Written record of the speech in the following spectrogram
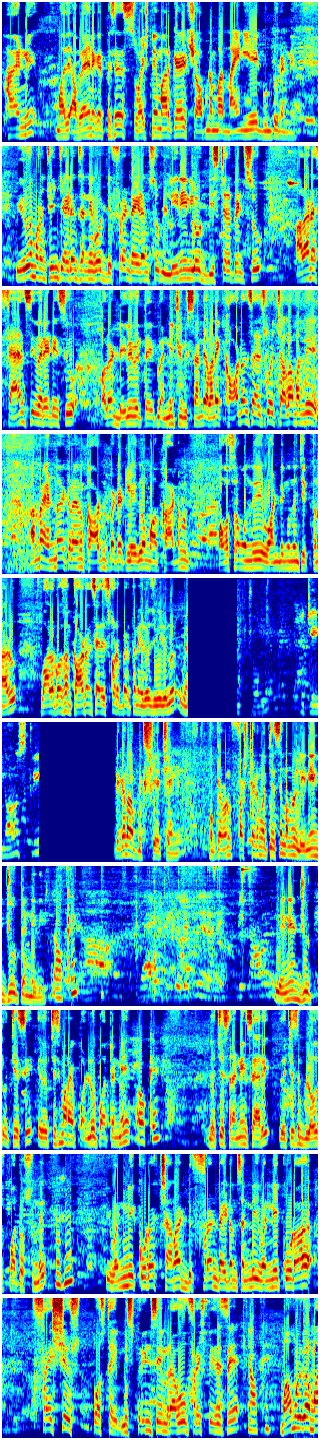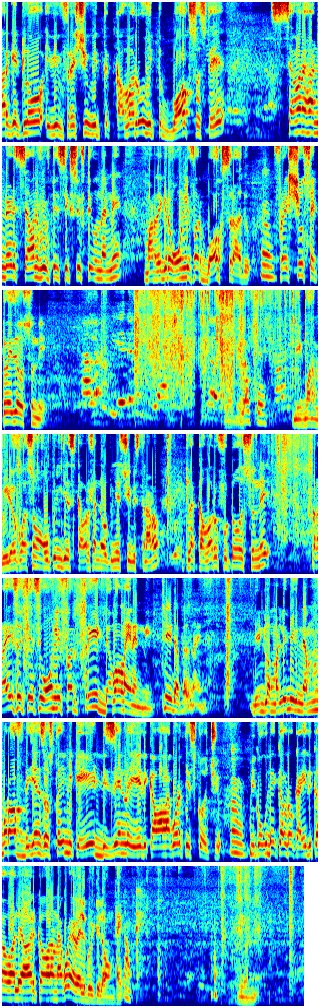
Hi అండి. మాది అభయాన్ని కనిపిసెస్ Vaishnavi market shop number nine A Guntur అండి. ఈరోజు మనం చూపించే ఐటమ్స్ అన్ని కూడా డిఫరెంట్ ఐటమ్స్. లెనిన్లో డిజిటల్ ప్రింట్స్ అలానే ఫ్యాన్సీ వెరైటీస్ అలానే డెలివరీ టైప్లు అన్నీ చూపిస్తాను అలానే కాటన్ శారీస్ కూడా చాలామంది అన్న ఎండాకాలం కాటన్ పెట్టట్లేదు మా కాటన్ అవసరం ఉంది వాంటింగ్ ఉందని చెప్తున్నారు. వాళ్ళ కోసం కాటన్ శారీస్ కూడా పెడతాను ఈరోజు వీడియోలో. స్క్రీన్ నాకు పిక్స్ షేర్ చేయండి. Okay madam. ఫస్ట్ టైం వచ్చేసి మనం లెనిన్ జూట్ అండి ఇది. ఓకే. లెనిన్ జూట్ వచ్చేసి ఇది వచ్చేసి మన పళ్ళు పార్ట్ అండి. ఓకే. ఇది వచ్చేసి రన్నింగ్ శారీ ఇది వచ్చేసి బ్లౌజ్ పార్ట్ వస్తుంది. ఇవన్నీ కూడా చాలా డిఫరెంట్ ఐటమ్స్ అండి. ఇవన్నీ కూడా ఫ్రెష్ వస్తాయి. మిస్ప్రింట్స్ ఏం రావు ఫ్రెష్ పీసెస్ ఓకే. మామూలుగా మార్కెట్లో ఇవి fresh with cover with box వస్తే seven hundred seven fifty six fifty ఉందండి. మన దగ్గర ఓన్లీ ఫర్ బాక్స్ రాదు. ఫ్రెష్ సెట్ వైజే వస్తుంది. మీకు మన వీడియో కోసం ఓపెన్ చేసి కవర్స్ అన్ని ఓపెన్ చేసి చూపిస్తున్నాను. ఇట్లా కవర్ ఫోటో వస్తుంది. ప్రైస్ వచ్చేసి only for three double nine అండి. త్రీ డబల్ నైన్ దీంట్లో మళ్ళీ మీకు నెంబర్ ఆఫ్ డిజైన్స్ వస్తాయి. మీకు ఏ డిజైన్లో ఏది కావాలన్నా కూడా తీసుకోవచ్చు. మీకు ఒకటే కలర్ ఒక ఐదు కావాలి ఆరు కావాలన్నా కూడా అవైలబిలిటీలో ఉంటాయి.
